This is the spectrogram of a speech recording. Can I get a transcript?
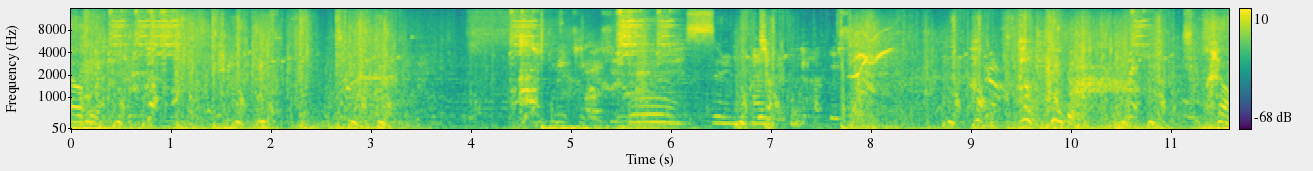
왜 쓸모가 저.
